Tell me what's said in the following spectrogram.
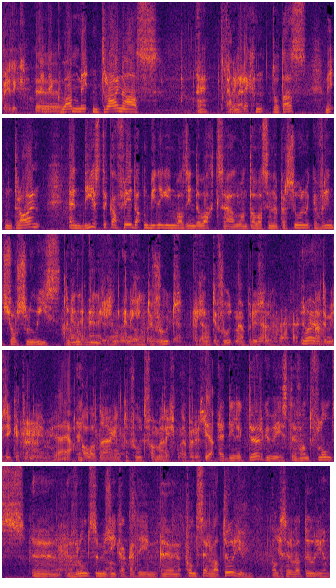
Weet ik. En ik Eh, kwam met een treinhaas. Hè, van Merchen tot As, met een trein. En het eerste café dat binnenging was in de wachtzaal. Want dat was zijn persoonlijke vriend George Louis, de En, en, hij ging, en hij ging te voet. Hij ging te voet naar Brussel. ja. Naar de muziekacademie. Ja, ja. Alle dagen te voet van Mercht naar Brussel. Ja. Hij is directeur geweest hè, van het Vloms, eh, Vlomse muziekacademie. eh, conservatorium. Conservatorium.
